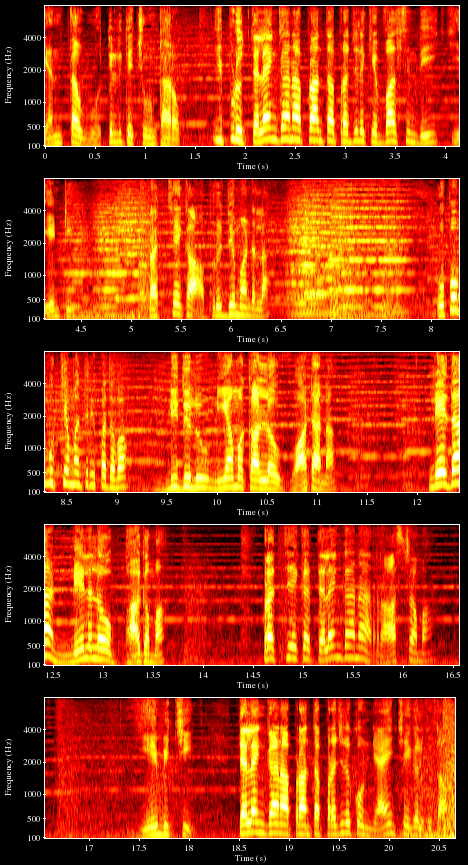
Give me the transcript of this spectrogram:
ఎంత ఒత్తిడి తెచ్చి ఉంటారో. ఇప్పుడు తెలంగాణ ప్రాంత ప్రజలకు ఇవ్వాల్సింది ఏంటి? ప్రత్యేక అభివృద్ధి మండల? ఉప ముఖ్యమంత్రి పదవ? నిధులు నియామకాల్లో వాటానా? లేదా నేలలో భాగమా? ప్రత్యేక తెలంగాణ రాష్ట్రమా? ఏమిచ్చి తెలంగాణ ప్రాంత ప్రజలకు న్యాయం చేయగలుగుతాము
